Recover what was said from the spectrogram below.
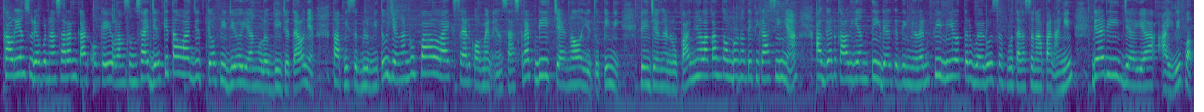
kalian sudah penasaran kan? Oke, yuk langsung saja kita lanjut ke video yang lebih detailnya. Tapi sebelum itu jangan lupa like, share, komen, and subscribe di channel YouTube ini. Dan jangan lupa nyalakan tombol notifikasinya agar kalian tidak ketinggalan video terbaru seputar senapan angin dari Jaya Air Rifle.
